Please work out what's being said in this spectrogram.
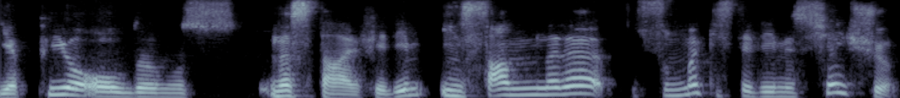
yapıyor olduğumuz nasıl tarif edeyim? İnsanlara sunmak istediğimiz şey şu.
